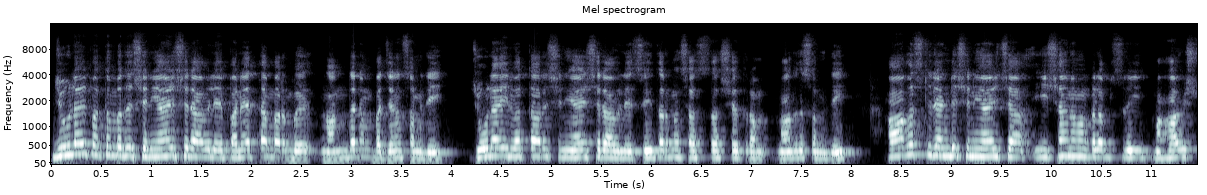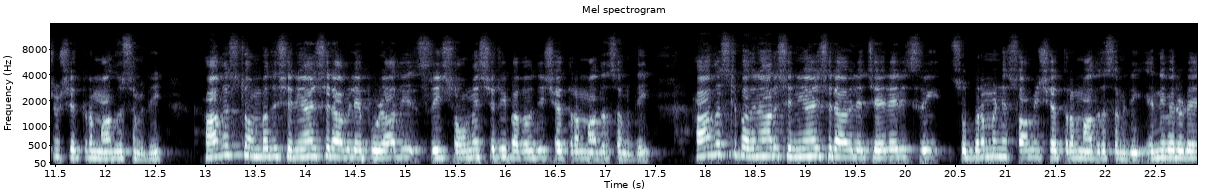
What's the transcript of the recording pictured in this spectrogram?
ജൂലൈ പത്തൊമ്പത് ശനിയാഴ്ച രാവിലെ പനേത്തമ്പറമ്പ് നന്ദനം ഭജന സമിതി ജൂലൈ ഇരുപത്തി ആറ് ശനിയാഴ്ച രാവിലെ ശ്രീധർമ്മശാസ്ത്ര ക്ഷേത്രം മാതൃസമിതി ആഗസ്റ്റ് രണ്ട് ശനിയാഴ്ച ഈശാനമംഗലം ശ്രീ മഹാവിഷ്ണു ക്ഷേത്രം മാതൃസമിതി ആഗസ്റ്റ് ഒമ്പത് ശനിയാഴ്ച രാവിലെ പുഴാതി ശ്രീ സോമേശ്വരി ഭഗവതി ക്ഷേത്രം മാതൃസമിതി ആഗസ്റ്റ് പതിനാറ് ശനിയാഴ്ച രാവിലെ ചേലേരി ശ്രീ സുബ്രഹ്മണ്യ സ്വാമി ക്ഷേത്രം മാതൃസമിതി എന്നിവരുടെ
